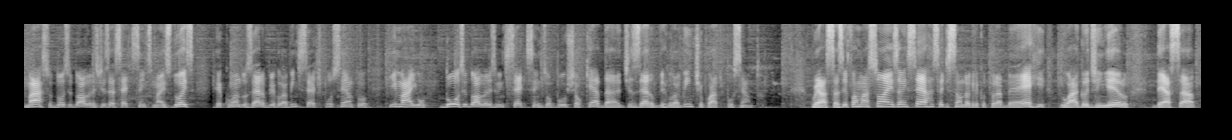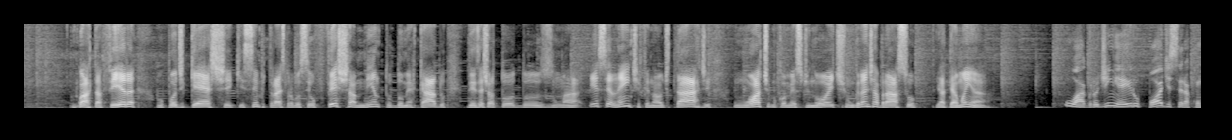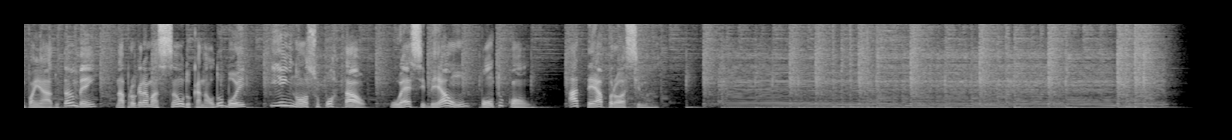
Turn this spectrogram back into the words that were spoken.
Março, 12 dólares 17 centes mais 2, recuando 0,27%. E maio, 12 dólares 27 centes o bushel, queda de 0,24%. Com essas informações, eu encerro essa edição do Agricultura BR, do Agro Dinheiro, dessa quarta-feira, o podcast que sempre traz para você o fechamento do mercado. Desejo a todos uma excelente final de tarde, um ótimo começo de noite, um grande abraço e até amanhã. O Agro Dinheiro pode ser acompanhado também na programação do canal do Boi e em nosso portal, o sba1.com. Até a próxima!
